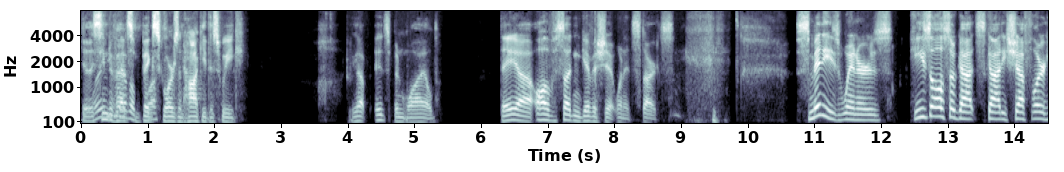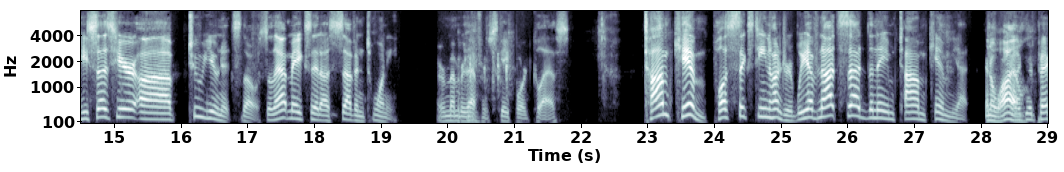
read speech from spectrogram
Yeah, they What seem to have have had some big scores in hockey this week. Yep, it's been wild. They uh all of a sudden give a shit when it starts. Smitty's winners. He's also got Scotty Scheffler. He says here uh two units though. So that makes it a 720. I remember that from skateboard class. Tom Kim plus 1600. We have not said the name Tom Kim yet. In a That a while. good pick.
